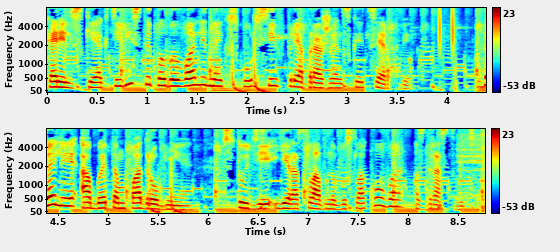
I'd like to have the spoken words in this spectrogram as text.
Карельские активисты побывали на экскурсии в Преображенской церкви. Далее об этом подробнее. В студии Ярославна Буслакова. Здравствуйте.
